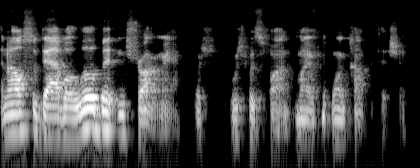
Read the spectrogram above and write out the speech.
and I also dabble a little bit in strongman, which which was fun. My one competition.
